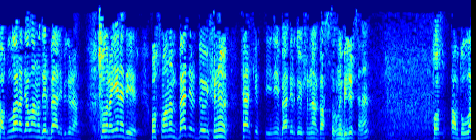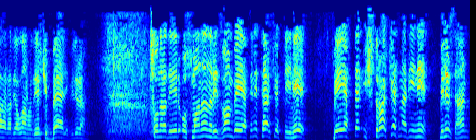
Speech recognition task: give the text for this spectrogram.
Abdullah radiyallahu anh deyir, bəli, bilirəm. Sonra yenə deyir, Osmanın Bədir döyüşünü tərk etdiyini, Bədir döyüşündən qaçdığını bilirsən? Abdullah radiyallahu anh deyir ki, bəli, bilirəm. Sonra deyir, Osmanın Rizvan beyyətini tərk etdiyini, beyyətdə iştirak etmədiyini bilirsən?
